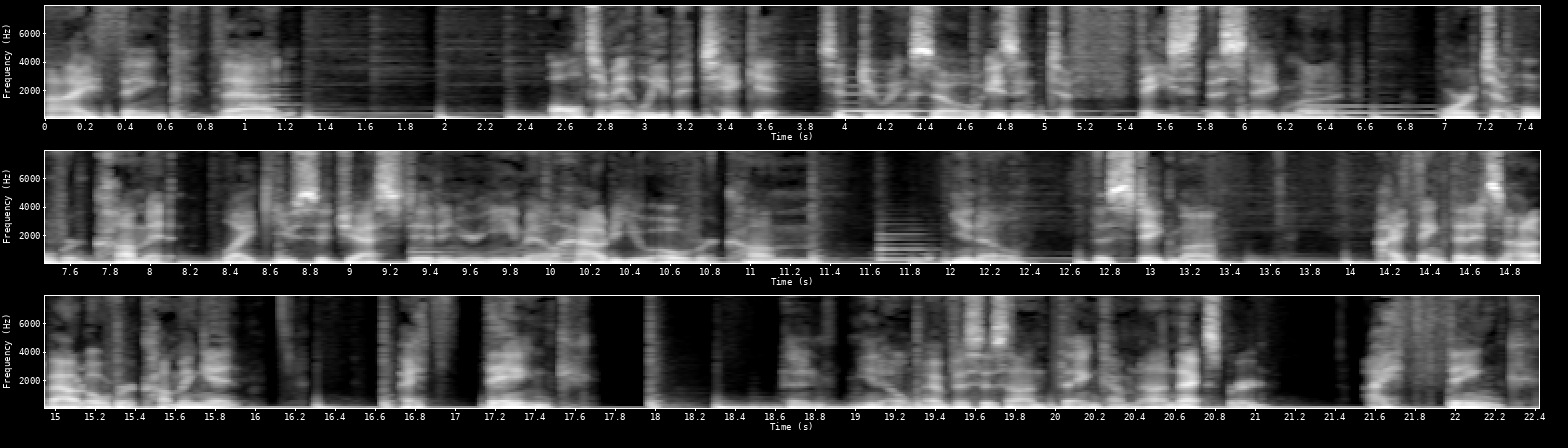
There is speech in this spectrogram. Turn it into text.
I think that ultimately the ticket to doing so isn't to face the stigma or to overcome it, like you suggested in your email. How do you overcome, you know, the stigma? I think that it's not about overcoming it. I think, and, you know, emphasis on think, I'm not an expert. I think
